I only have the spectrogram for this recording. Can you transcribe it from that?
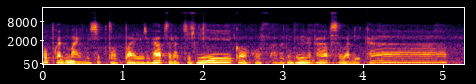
พบกันใหม่ในคลิปต่อไปนะครับสำหรับคลิปนี้ก็ขอฝากไว้เพียงเท่านี้นะครับ สวัสดีครับ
